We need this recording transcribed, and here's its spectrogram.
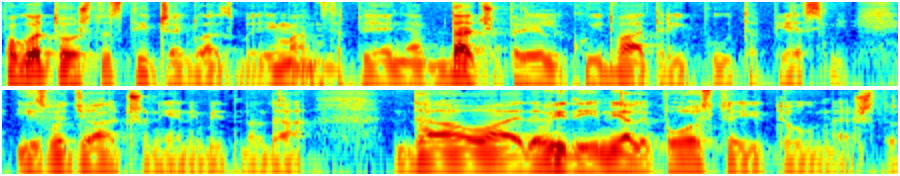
pogotovo što se tiče glazbe, imam strpljenja. Daću priliku i dva, tri puta pjesmi izvođaču, nije ni bitno da, da, ovaj, da vidim je li postoji tu nešto.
